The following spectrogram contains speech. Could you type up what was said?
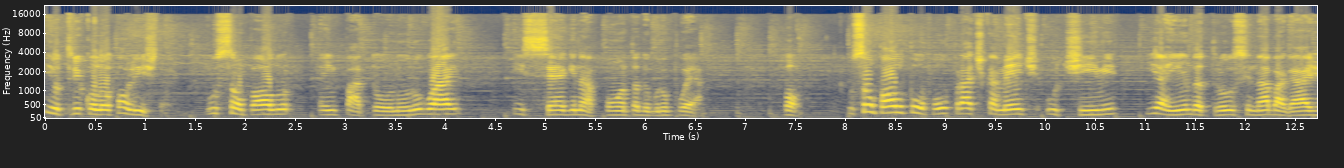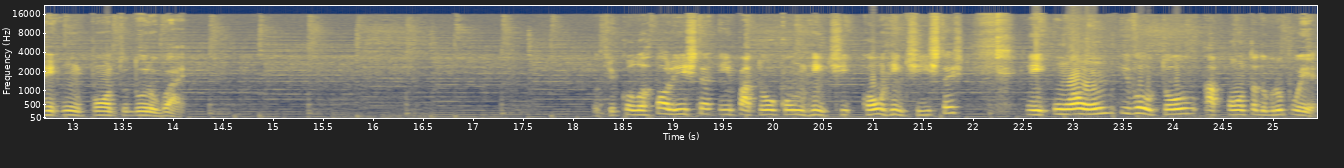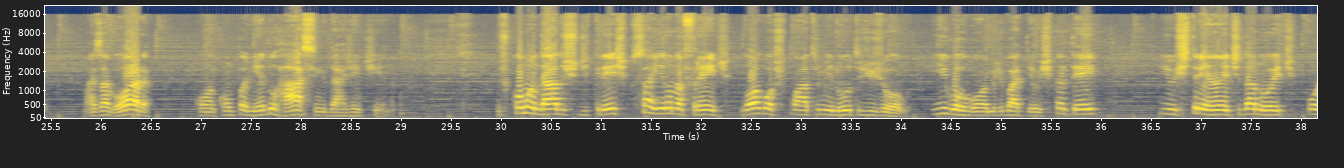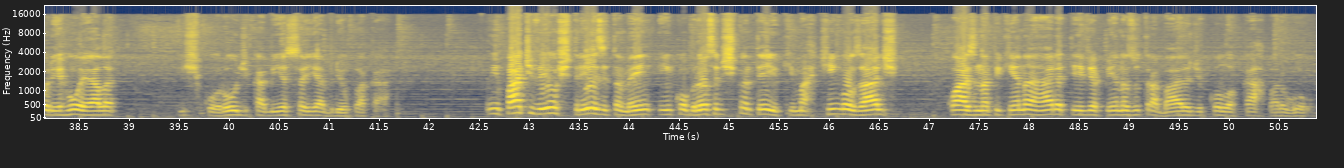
E o tricolor paulista. O São Paulo empatou no Uruguai e segue na ponta do grupo E. Bom, o São Paulo poupou praticamente o time e ainda trouxe na bagagem um ponto do Uruguai. Tricolor paulista empatou com, renti com rentistas em 1 a 1 e voltou à ponta do grupo E, mas agora com a companhia do Racing da Argentina. Os comandados de Crespo saíram na frente logo aos 4 minutos de jogo. Igor Gomes bateu o escanteio e o estreante da noite, Orejuela, escorou de cabeça e abriu o placar. O empate veio aos 13 também em cobrança de escanteio, que Martim Gonzalez, quase na pequena área, teve apenas o trabalho de colocar para o gol.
